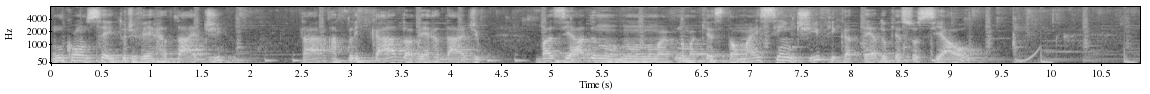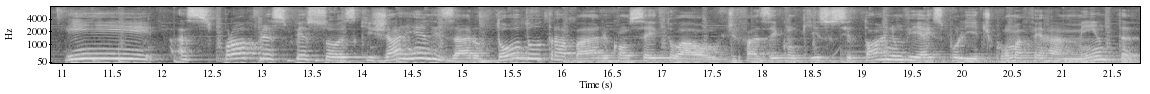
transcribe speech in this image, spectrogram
um conceito de verdade tá? aplicado à verdade, baseado no, no, numa, numa questão mais científica até do que social. E as próprias pessoas que já realizaram todo o trabalho conceitual de fazer com que isso se torne um viés político, uma ferramenta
